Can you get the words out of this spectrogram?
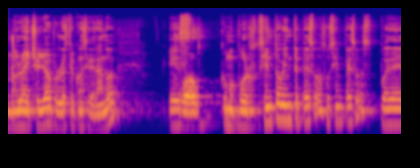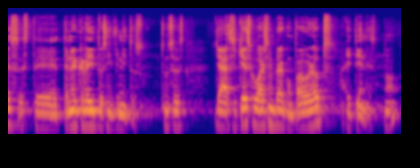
no lo he hecho yo, pero lo estoy considerando. Es Wow. como por 120 pesos o 100 pesos puedes este, tener créditos infinitos. Entonces, ya, si quieres jugar siempre con power-ups, ahí tienes, ¿no?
